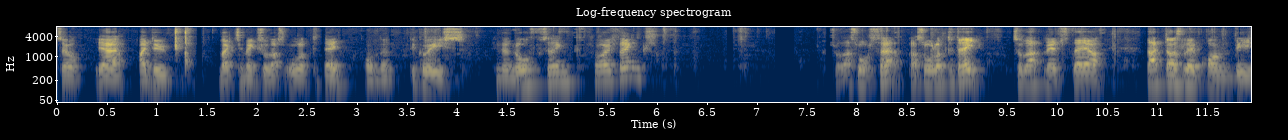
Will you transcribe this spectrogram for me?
So yeah, I do like to make sure that's all up to date on the degrees in the north thing side things. So that's all set. That's all up to date. So that lives there. That does live on the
